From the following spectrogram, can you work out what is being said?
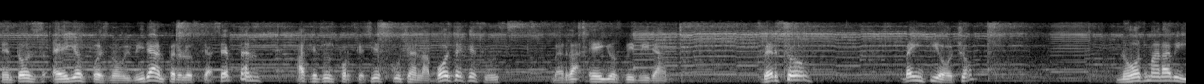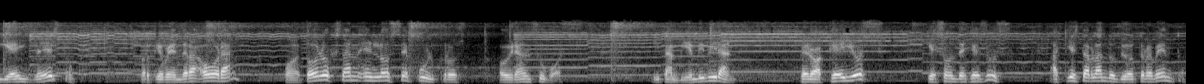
Entonces ellos pues no vivirán, pero los que aceptan a Jesús, porque si escuchan la voz de Jesús, ¿verdad? Ellos vivirán. Verso 28. No os maravilléis de esto, porque vendrá hora cuando todos los que están en los sepulcros oirán su voz y también vivirán. Pero aquellos que son de Jesús, aquí está hablando de otro evento,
